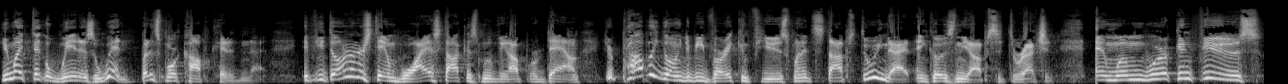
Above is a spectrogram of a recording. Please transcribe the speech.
You might think a win is a win, but it's more complicated than that. If you don't understand why a stock is moving up or down, you're probably going to be very confused when it stops doing that and goes in the opposite direction. And when we're confused,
